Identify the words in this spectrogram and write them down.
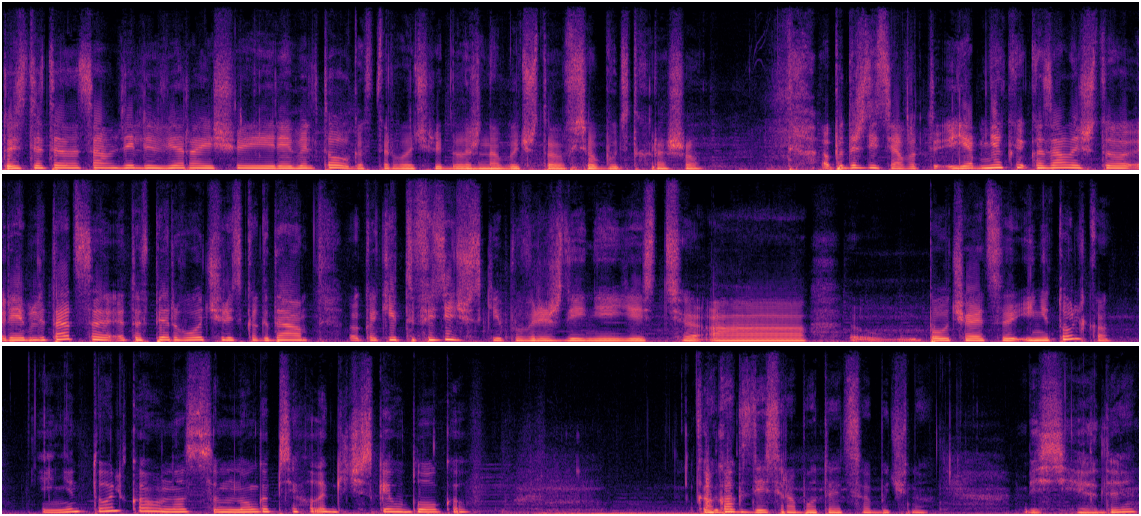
то есть это на самом деле вера еще и реабилитолога в первую очередь должна быть, что все будет хорошо. А, подождите, а вот я, мне казалось, что реабилитация это в первую очередь, когда какие-то физические повреждения есть, а э, получается и не только? И не только, у нас много психологических блоков. Когда... А как здесь работается обычно? Беседы,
